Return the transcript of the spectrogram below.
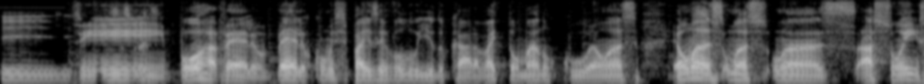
E. Sim, porra, velho. Velho, como esse país é evoluído, cara. Vai tomar no cu. É umas, é umas, umas, umas ações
